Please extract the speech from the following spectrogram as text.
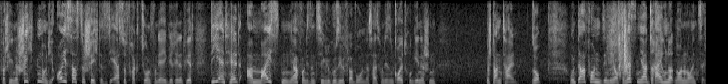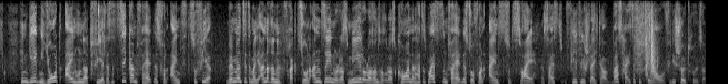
verschiedene Schichten und die äußerste Schicht, das ist die erste Fraktion, von der hier geredet wird, die enthält am meisten ja, von diesen C-Glycosylflavonen, das heißt von diesen goitrogenischen Bestandteilen. So, und davon sehen wir hier auch gemessen, ja, 399. Hingegen Jod 104, das ist circa ein Verhältnis von 1 zu 4. Wenn wir uns jetzt mal die anderen Fraktionen ansehen, oder das Mehl oder sonst was, oder das Korn, dann hat es meistens ein Verhältnis so von 1 zu 2. Das heißt viel, viel schlechter. Was heißt das jetzt genau für die Schilddrüse?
